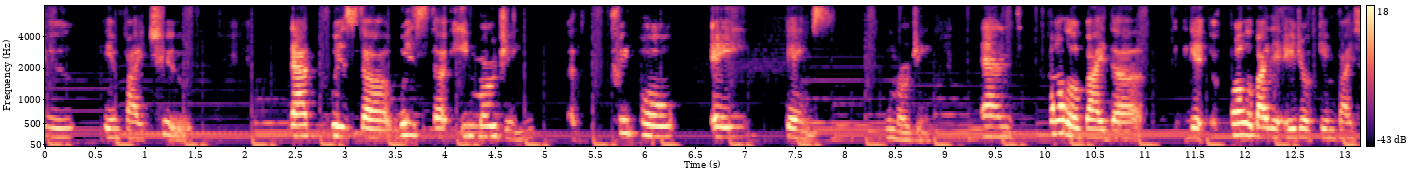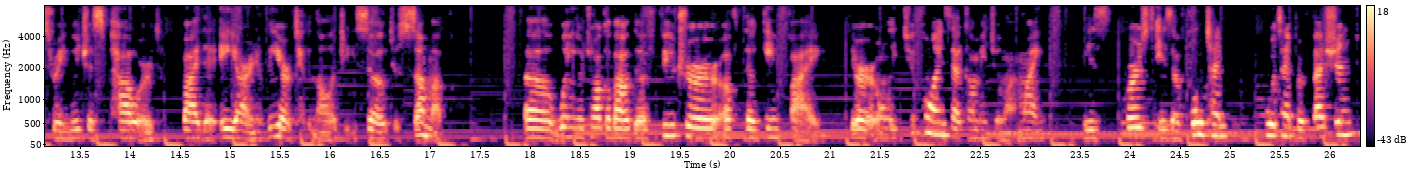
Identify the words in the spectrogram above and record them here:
to GameFi 2. That with the with the emerging uh, triple A games emerging, and followed by the followed by the age of GameFi 3, which is powered by the AR and VR technology. So to sum up, uh, when you talk about the future of the GameFi, there are only two points that come into my mind. Is first is a full-time full-time profession,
